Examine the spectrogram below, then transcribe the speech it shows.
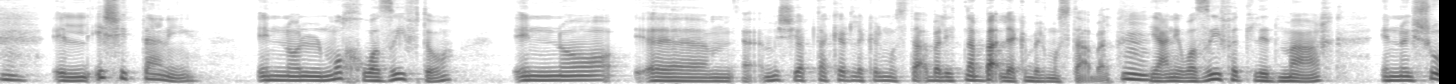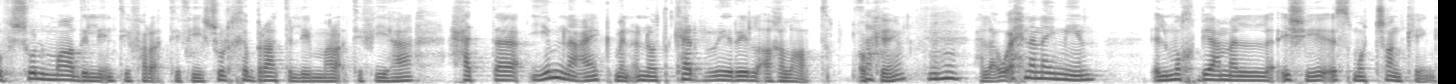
مم. الإشي الثاني إنه المخ وظيفته إنه مش يبتكر لك المستقبل يتنبأ لك بالمستقبل. مم. يعني وظيفة الدماغ إنه يشوف شو الماضي اللي انت مرقتي فيه شو الخبرات اللي مرقتي فيها حتى يمنعك من إنه تكرري الأغلاط. صح. okay؟ هلأ وإحنا نايمين المخ بيعمل إشي اسمه chunking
